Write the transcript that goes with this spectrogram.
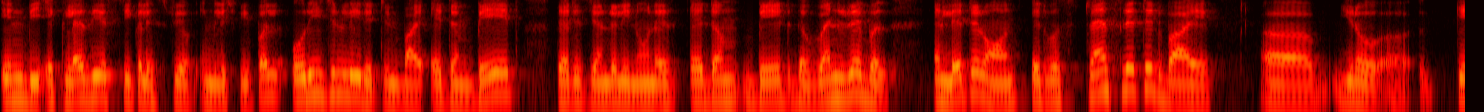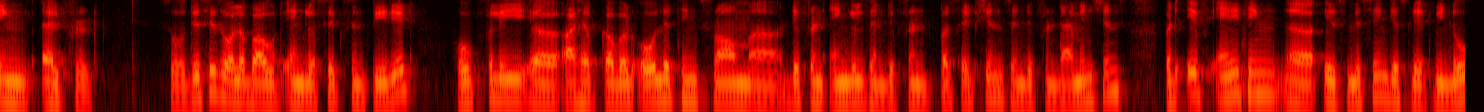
in the ecclesiastical history of english people originally written by adam bede that is generally known as adam bede the venerable and later on it was translated by uh, you know uh, King Alfred. So this is all about Anglo-Saxon period. hopefully uh, i have covered all the things from uh, different angles and different perceptions and different dimensions but if anything is missing just let me know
